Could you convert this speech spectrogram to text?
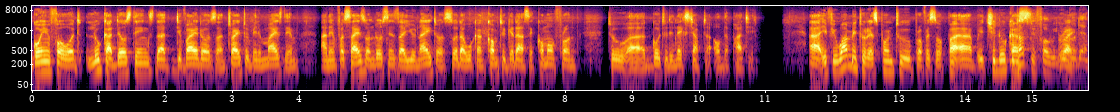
going forward. Look at those things that divide us and try to minimize them, and emphasize on those things that unite us, so that we can come together as a common front to uh, go to the next chapter of the party. Uh, if you want me to respond to Professor pa- uh, Chidoka's, Just before we go right, there,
